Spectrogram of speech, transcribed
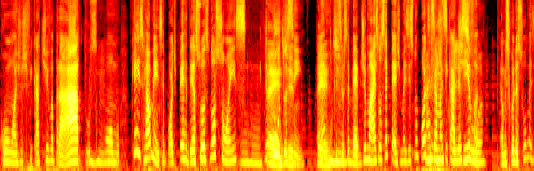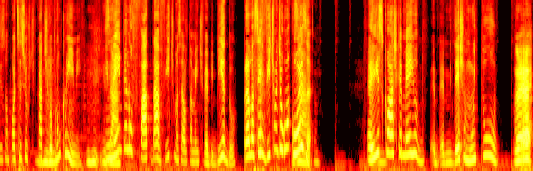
com a justificativa para atos, Uhum. como. Porque é isso, realmente, você pode perder as suas noções Uhum, de perde. tudo, assim. Né? Porque se você bebe demais, você perde. Mas isso não pode Mas ser é uma escolha justificativa. É uma escolha sua, mas isso não pode ser justificativa Uhum. para um crime. Uhum, E nem pelo fato da vítima, se ela também tiver bebido, para ela ser vítima de alguma coisa. exato. É isso que eu acho que é meio. é- é- me deixa muito. É.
